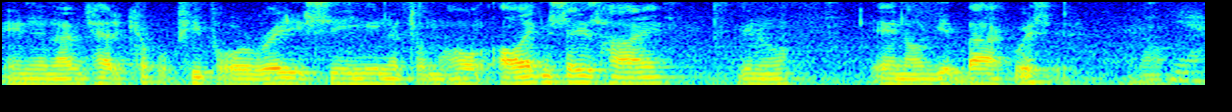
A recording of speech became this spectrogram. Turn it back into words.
And then I've had a couple people already see me and I told them, all, all I can say is hi, you know, and I'll get back with you, you know. Yeah.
